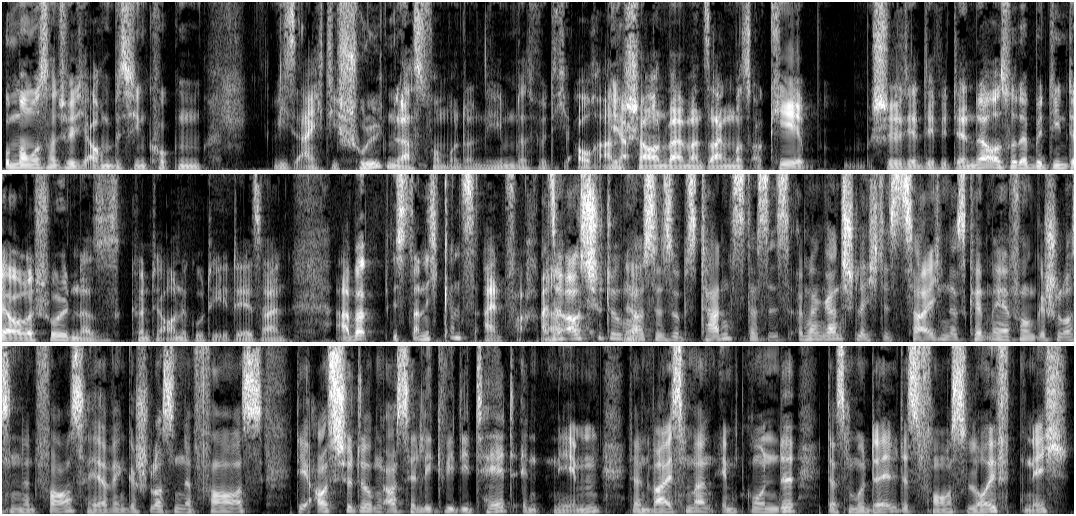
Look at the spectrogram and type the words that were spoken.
Und man muss natürlich auch ein bisschen gucken, wie ist eigentlich die Schuldenlast vom Unternehmen? Das würde ich auch anschauen, ja. weil man sagen muss, okay, stellt ihr Dividende aus oder bedient ihr eure Schulden? Also es könnte auch eine gute Idee sein. Aber ist da nicht ganz einfach. Ne? Also Ausschüttung ja. aus der Substanz, das ist immer ein ganz schlechtes Zeichen. Das kennt man ja von geschlossenen Fonds her. Wenn geschlossene Fonds die Ausschüttung aus der Liquidität entnehmen, dann weiß man im Grunde, das Modell des Fonds läuft nicht.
